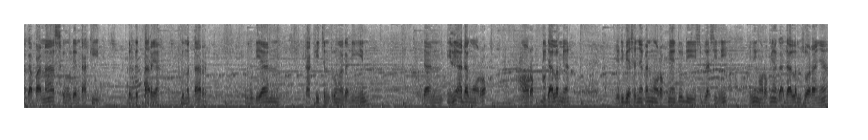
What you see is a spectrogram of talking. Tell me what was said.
agak panas kemudian kaki bergetar ya gemetar. Kemudian kaki cenderung agak dingin. Dan ini ada ngorok ngorok di dalam ya. Jadi biasanya kan ngoroknya itu di sebelah sini. Ini ngoroknya agak dalam suaranya.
